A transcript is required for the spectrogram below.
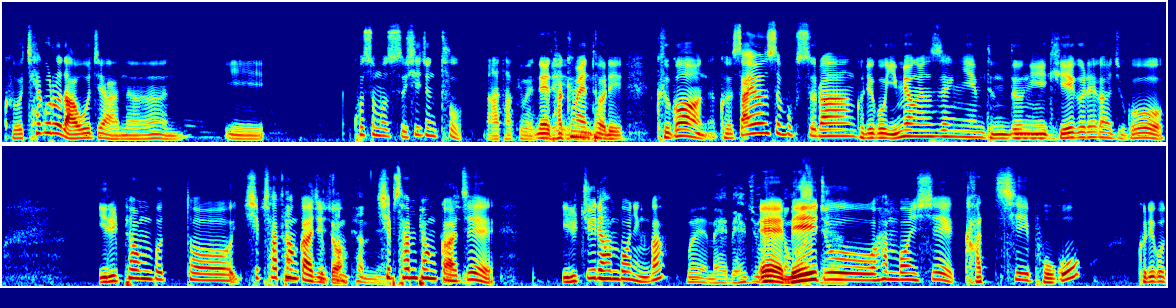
그 책으로 나오지 않은 이 코스모스 시즌 2. 아 다큐멘터리. 네, 다큐멘터리. 그건 그 사이언스 북스랑 그리고 이명현 선생님 등등이 음. 기획을 해 가지고 1편부터 14편까지죠. 13편. 13편까지 일주일에 한 번인가? 매, 매 매주 예, 같아요. 매주 한 번씩 같이 보고 그리고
